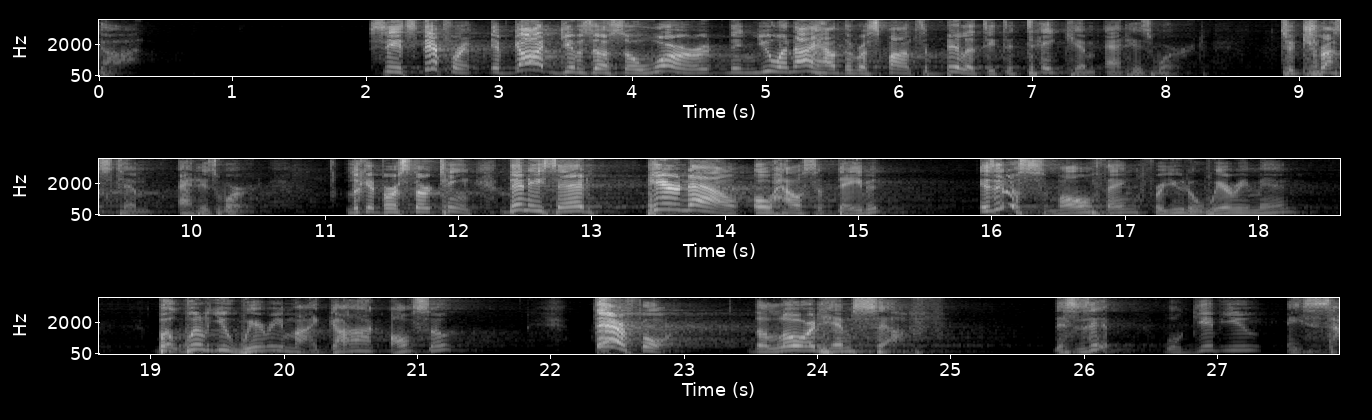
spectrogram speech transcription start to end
God. See, it's different. If God gives us a word, then you and I have the responsibility to take him at his word, to trust him at his word. Look at verse 13. Then he said, Hear now, O house of David, is it a small thing for you to weary men? But will you weary my God also? Therefore, the Lord himself, this is it, will give you a sign.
